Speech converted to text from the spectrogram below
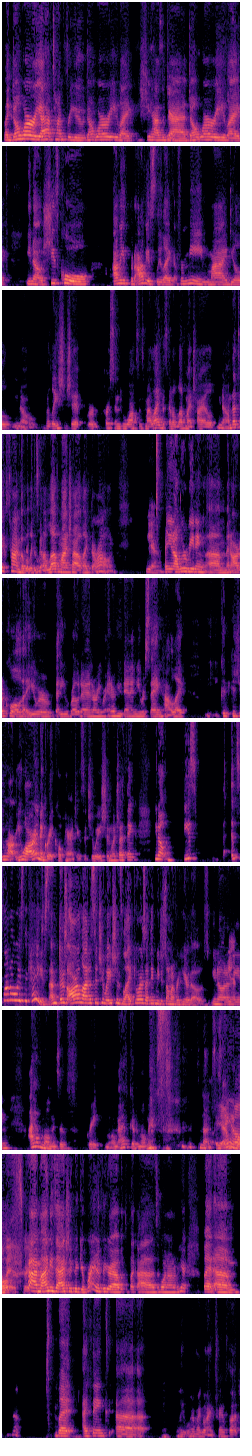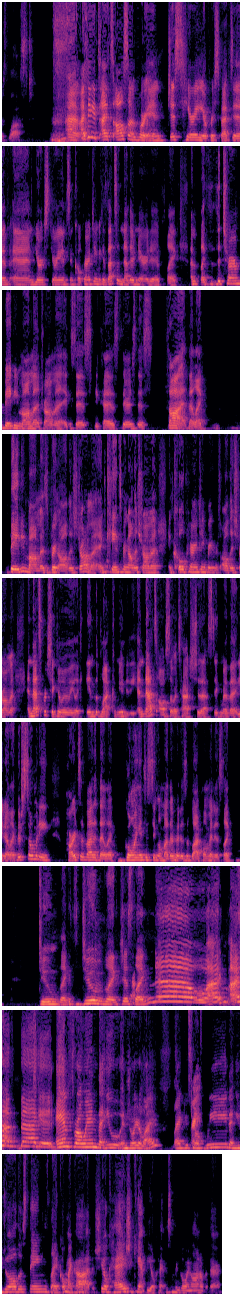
like don't worry i have time for you don't worry like she has a Yeah. dad don't worry like you know she's cool. I mean but obviously like for me my ideal you know relationship or person who walks into my life is going to love my child you know and that takes time though but like it's going to love my child like their own. Yeah. and you know we were reading um, an article that you were that you wrote in or you were interviewed in and you were saying how like you could because you are you are in a great co-parenting situation which i think you know these it's not always the case. Um, there's are a lot of situations like yours. I think we just don't ever hear those. You know what Yeah. i mean? I have moments of great moments i have good moments it's not Yeah, sustainable moments, right. time i need to actually pick your brain and figure out what the fuck uh, is going on over here but um Yeah. but i think uh wait where am i going train of thought just lost Um, I think it's it's also important just hearing your perspective and your experience in co-parenting because that's another narrative. Like, um, like the term "baby mama drama" exists because there's this thought that like baby mamas bring all this drama and kids bring all this drama and co-parenting brings all this drama. And that's particularly like in the black community. And that's also attached to that stigma that you know like there's so many parts about it that like going into single motherhood as a black woman is like doomed like it's doomed like just like no i i have baggage. And throw in that you enjoy your life. Like you smoke Right. weed and you do all those things. Like oh my god is she okay? She can't be okay. There's something going on over there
